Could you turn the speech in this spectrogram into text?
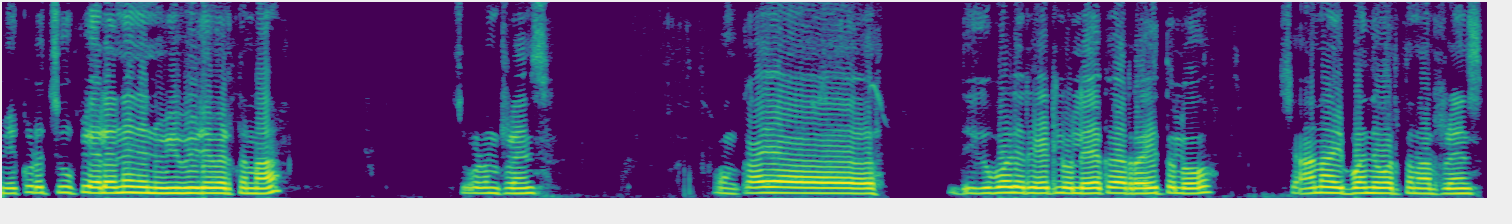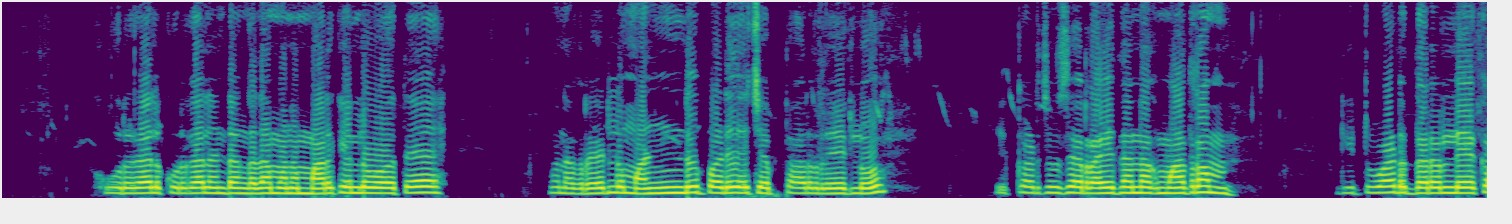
మీకు కూడా చూపించాలని నేను ఈ వీడియో పెడుతున్నా. చూడండి ఫ్రెండ్స్ వంకాయ దిగుబడి రేట్లు లేక రైతులు చాలా ఇబ్బంది పడుతున్నారు ఫ్రెండ్స్. కూరగాయలు కూరగాయలు అంటాం కదా మనం మార్కెట్లో పోతే మనకు రేట్లు మండిపడి చెప్తారు రేట్లు. ఇక్కడ చూసే రైతన్నకు మాత్రం గిట్టుబాటు ధరలు లేక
